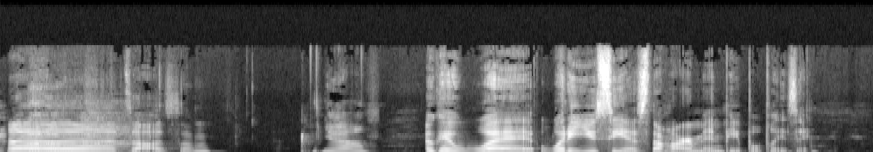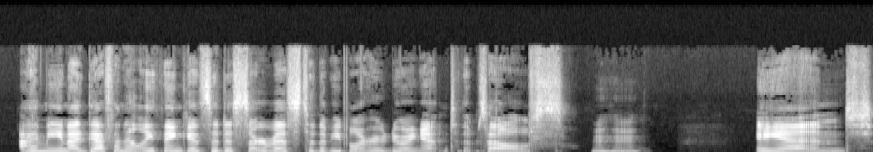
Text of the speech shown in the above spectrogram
oh, that's awesome. Yeah. Okay, what what do you see as the harm in people pleasing? I mean, I definitely think it's a disservice to the people who are doing it to themselves. Mm-hmm. And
